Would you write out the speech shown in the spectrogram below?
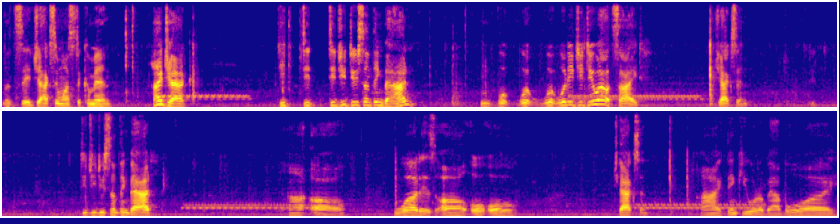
let's see, Jackson wants to come in. Hi, Jack. Did, did, did you do something bad? What, what, what, did you do outside? Jackson. Did, did you do something bad? Uh-oh. What is all, oh, oh? Jackson, I think you were a bad boy.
